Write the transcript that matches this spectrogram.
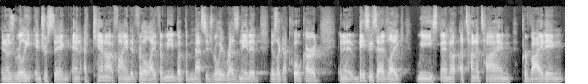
and it was really interesting and i cannot find it for the life of me but the message really resonated. It was like a quote card and it basically said like we spend a, a ton of time providing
